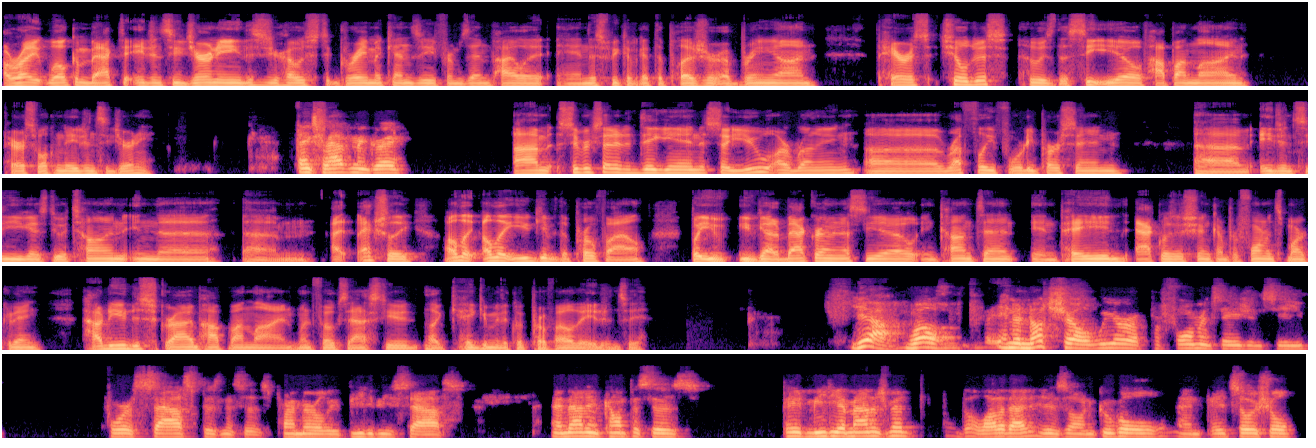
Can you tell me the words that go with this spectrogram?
All right, welcome back to Agency Journey. This is your host, Gray MacKenzie from ZenPilot. And this week I've got the pleasure of bringing on Paris Childress, who is the CEO of Hop Online. Paris, welcome to Agency Journey. Thanks for having me, Gray. I'm super excited to dig in. So you are running a roughly 40 person uh, agency. You guys do a ton in the um, I, actually I'll let I'll let you give the profile, but you you've got a background in SEO, in content, in paid acquisition, kind of performance marketing. How do you describe Hop Online when folks ask you, like, hey, give me the quick profile of the agency? Yeah, well, in a nutshell, we are a performance agency for SaaS businesses, primarily B2B SaaS. And that encompasses paid media management. A lot of that is on Google and paid social,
